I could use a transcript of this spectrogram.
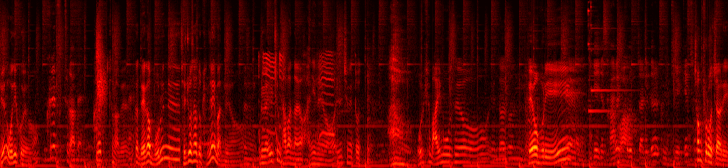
얘는 어디 거예요? 크래프트 라벨. 크래프트 라벨. 그러니까 내가 모르는 제조사도 굉장히 많네요. 네. 우리가 1층 다 봤나요? 아니네요. 1층에 또 아유 뭐 이렇게 많이 모으세요. 일단 이건 베어브릭 네, 이게 이제 400%짜리들 그 뒤에 게 1000%짜리.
